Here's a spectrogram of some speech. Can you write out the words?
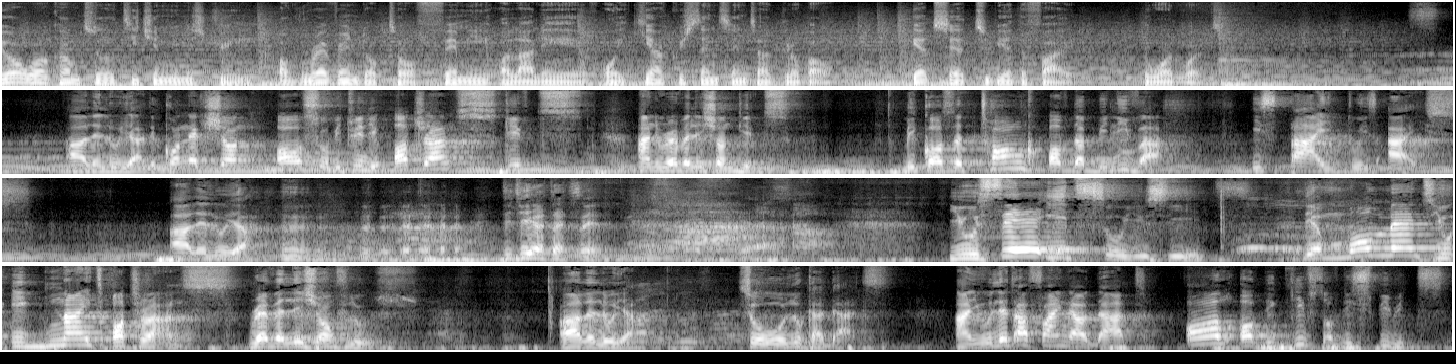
You are welcome to the teaching ministry of Reverend Dr. Femi Olaleye of Oikia Christian Center Global. Get set to be edified. The fire. The word works. Hallelujah. The connection also between the utterance gifts and the revelation gifts. Because the tongue of the believer is tied to his eyes. Hallelujah. Did you hear what I said? You say it, so you see it. The moment you ignite utterance, revelation flows. Hallelujah. So we'll look at that. And you will later find out that all of the gifts of the Spirit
